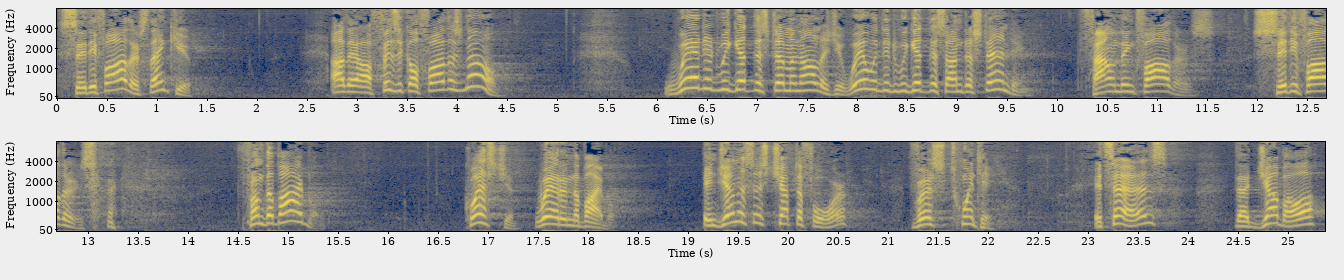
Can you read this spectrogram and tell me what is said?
City fathers, thank you. Are they our physical fathers? No. Where did we get this terminology? Where did we get this understanding? Founding fathers, city fathers. From the Bible. Question Where in the Bible? In Genesis chapter 4, verse 20, it says that Jabal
